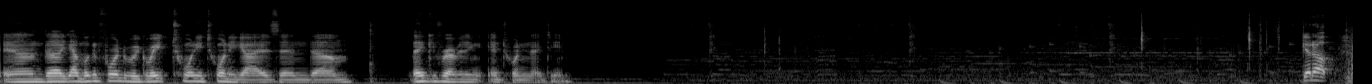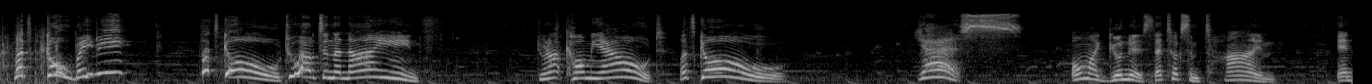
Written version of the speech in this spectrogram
And uh, yeah, I'm looking forward to a great 2020, guys. And um, thank you for everything in 2019. Get up. Let's go, baby! Let's go! Two outs in the ninth! Do not call me out! Let's go! Yes! Oh my goodness, that took some time. And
